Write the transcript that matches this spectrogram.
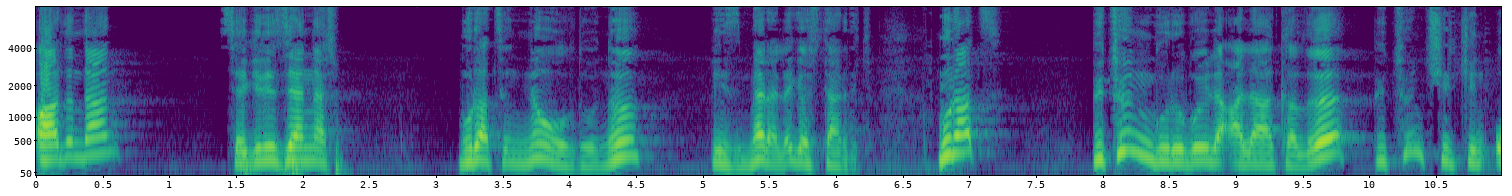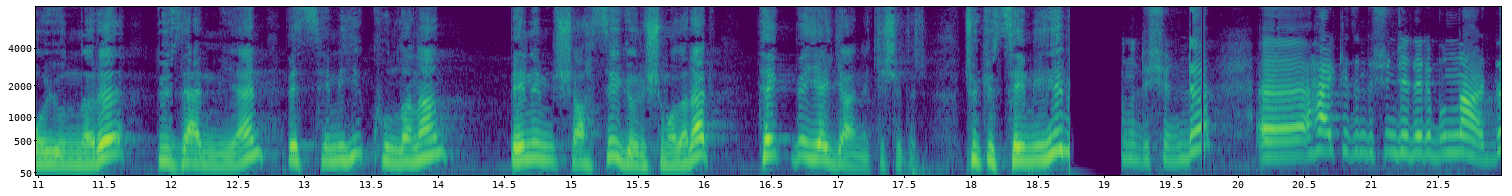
Ardından sevgili izleyenler Murat'ın ne olduğunu biz Meral'e gösterdik. Murat bütün grubuyla alakalı bütün çirkin oyunları düzenleyen ve Semih'i kullanan benim şahsi görüşüm olarak tek ve yegane kişidir. Çünkü Semih'i bunu düşündü. Ee, herkesin düşünceleri bunlardı.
